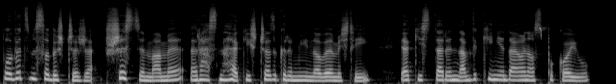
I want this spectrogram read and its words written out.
Powiedzmy sobie szczerze, wszyscy mamy raz na jakiś czas gremlinowe myśli. Jakieś stare nawyki nie dają nam spokoju,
